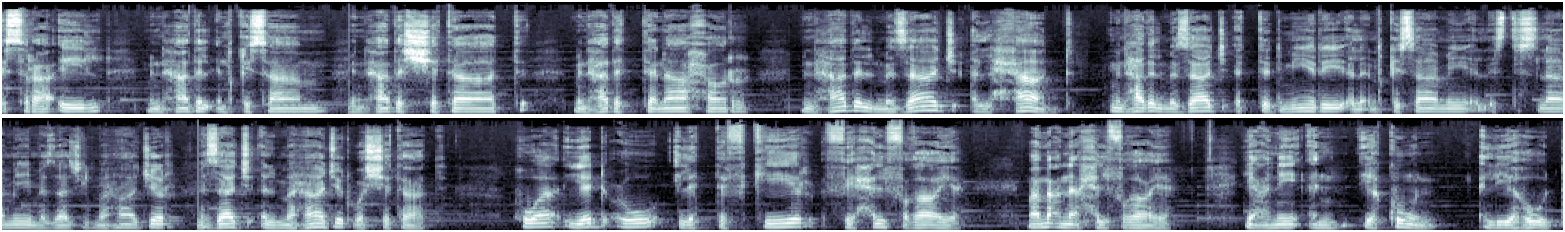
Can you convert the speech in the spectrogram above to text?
إسرائيل من هذا الانقسام من هذا الشتات من هذا التناحر من هذا المزاج الحاد من هذا المزاج التدميري الانقسامي الاستسلامي مزاج المهاجر مزاج المهاجر والشتات. هو يدعو إلى التفكير في حلف غاية. ما معنى حلف غاية؟ يعني أن يكون اليهود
